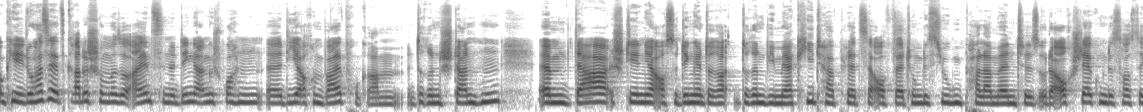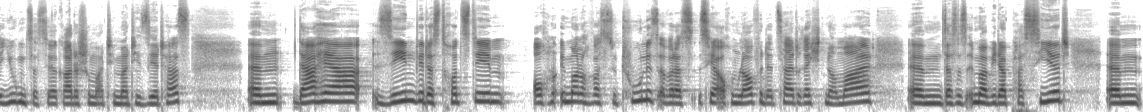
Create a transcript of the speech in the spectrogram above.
Okay, du hast ja jetzt gerade schon mal so einzelne Dinge angesprochen, äh, die ja auch im Wahlprogramm drin standen. Ähm, da stehen ja auch so Dinge drin wie mehr Kita-Plätze, Aufwertung des Jugendparlamentes oder auch Stärkung des Haus der Jugend, das du ja gerade schon mal thematisiert hast. Ähm, daher sehen wir, dass trotzdem auch immer noch was zu tun ist, aber das ist ja auch im Laufe der Zeit recht normal, ähm, dass es immer wieder passiert. Ähm,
